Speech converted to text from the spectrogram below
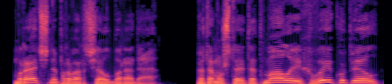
— мрачно проворчал Борода, «потому что этот малый их выкупил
